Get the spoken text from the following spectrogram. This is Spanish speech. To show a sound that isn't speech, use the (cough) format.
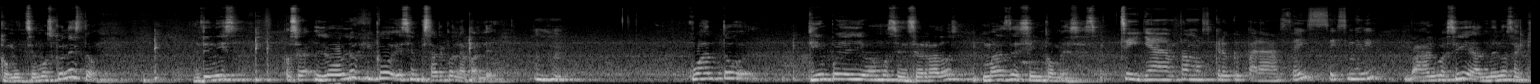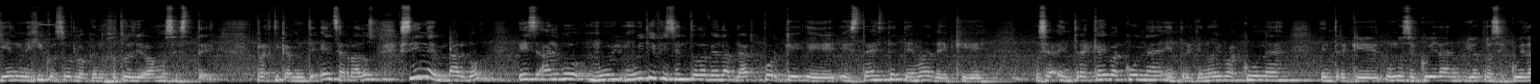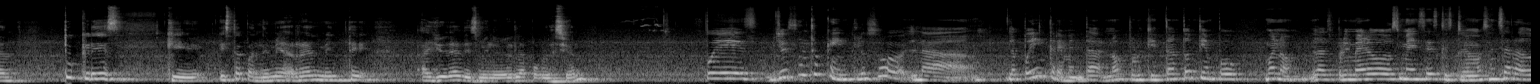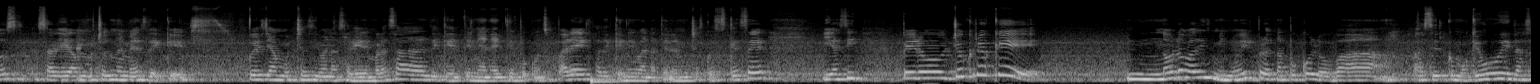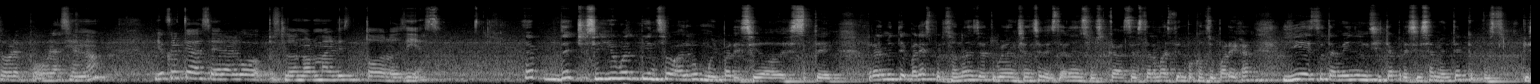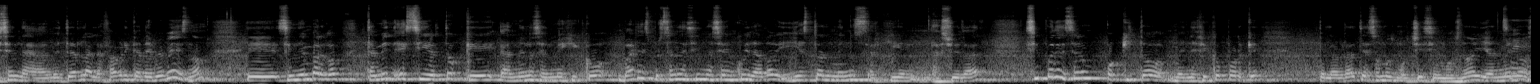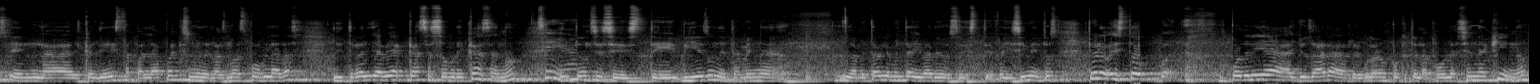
comencemos con esto. Denise, o sea, lo lógico es empezar con la pandemia. ¿Cuánto tiempo ya llevamos encerrados? Más de cinco meses. Sí, ya vamos creo que para seis, seis y medio. Algo así, al menos aquí en México eso es lo que nosotros llevamos este, prácticamente encerrados. Sin embargo, es algo muy, muy difícil todavía de hablar porque eh, está este tema de que o sea, entre que hay vacuna, entre que no hay vacuna, entre que unos se cuidan y otros se cuidan, ¿tú crees que esta pandemia realmente ayude a disminuir la población? Pues yo siento que incluso la, la puede incrementar, ¿no? Porque tanto tiempo, bueno, los primeros meses que estuvimos encerrados salieron muchos memes de que pues ya muchas iban a salir embarazadas, de que tenían el tiempo con su pareja, de que no iban a tener muchas cosas que hacer y así. Pero yo creo que no lo va a disminuir, pero tampoco lo va a hacer como que, uy, la sobrepoblación, ¿no? Yo creo que va a ser algo, pues, lo normal de todos los días. Eh, de hecho, sí, yo igual pienso algo muy parecido. Este, realmente varias personas ya tuvieron chance de estar en sus casas, estar más tiempo con su pareja, y esto también incita precisamente a que pues empiecen a meterla a la fábrica de bebés, ¿no? Eh, sin embargo, también es cierto que al menos en México varias personas sí no se han cuidado y esto al menos aquí en la ciudad sí puede ser un poquito benéfico porque pues la verdad ya somos muchísimos, ¿no? Y al menos en la alcaldía de Iztapalapa, que es una de las más pobladas, literal ya había casa sobre casa, ¿no? Sí. Entonces, este, y es donde también ah, lamentablemente hay varios este, fallecimientos, pero esto podría ayudar a regular un poquito la población aquí, ¿no?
